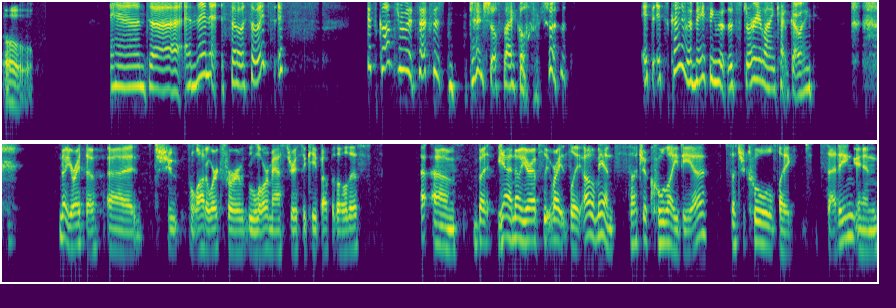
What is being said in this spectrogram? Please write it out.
oh. And uh and then it, so so it's it's it's gone through its existential cycles. it's it's kind of amazing that the storyline kept going. No, you're right though. Uh, shoot, a lot of work for lore masters to keep up with all this. Uh, um, but yeah, no, you're absolutely right. It's like, oh man, such a cool idea, such a cool like setting, and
